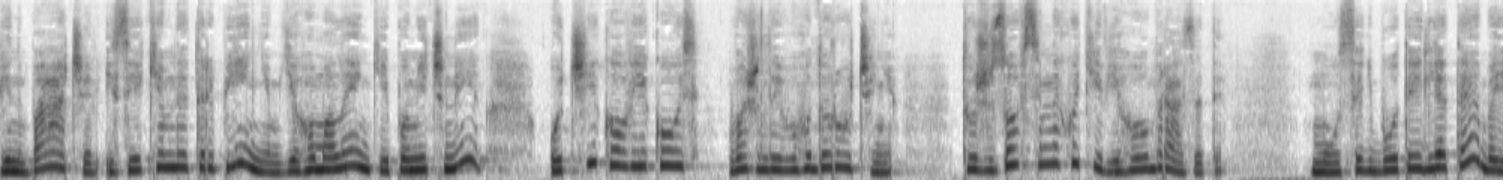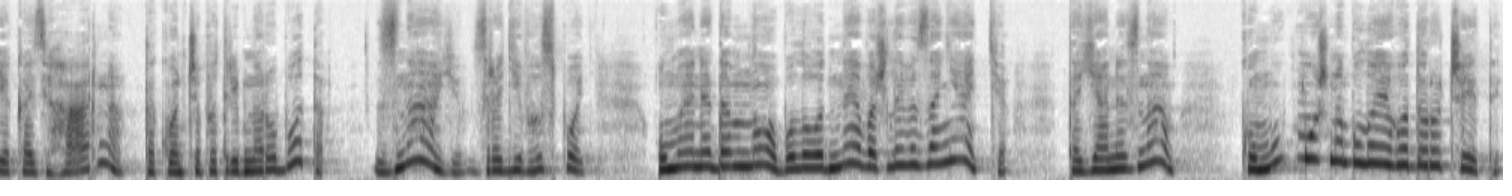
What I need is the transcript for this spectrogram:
Він бачив, із яким нетерпінням його маленький помічник очікував якогось важливого доручення, тож зовсім не хотів його образити. Мусить бути і для тебе якась гарна та конче потрібна робота. Знаю, зрадів Господь. У мене давно було одне важливе заняття, та я не знав, кому б можна було його доручити.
